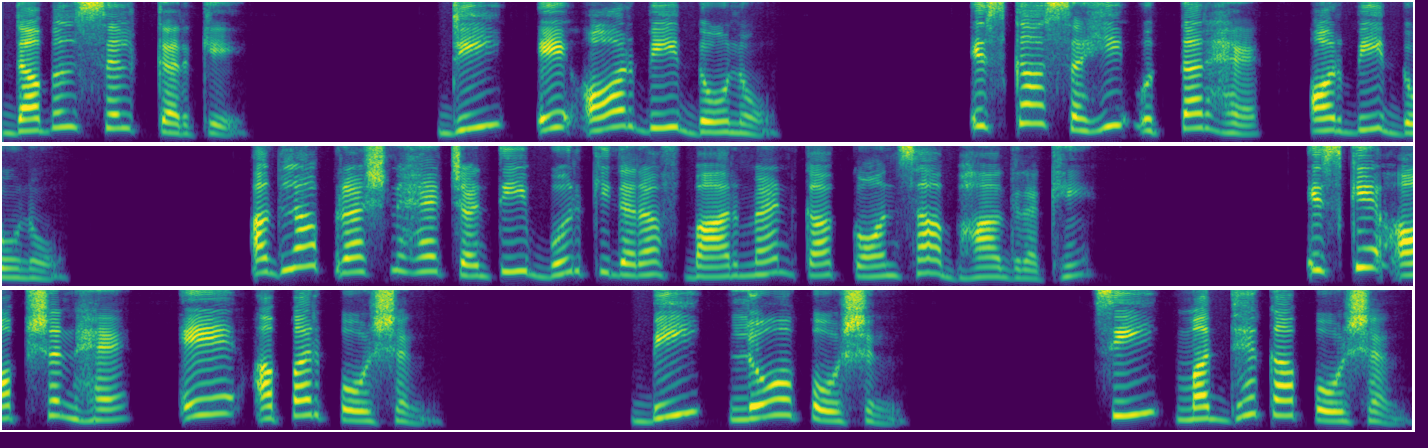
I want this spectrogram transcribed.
डबल सिल्क करके. डी ए और बी दोनों. इसका सही उत्तर है और बी दोनों। अगला प्रश्न है चढ़ती बुर की तरफ़ बारमैन का कौन सा भाग रखें? इसके ऑप्शन है A upper portion, B lower portion, C मध्य का पोर्शन,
